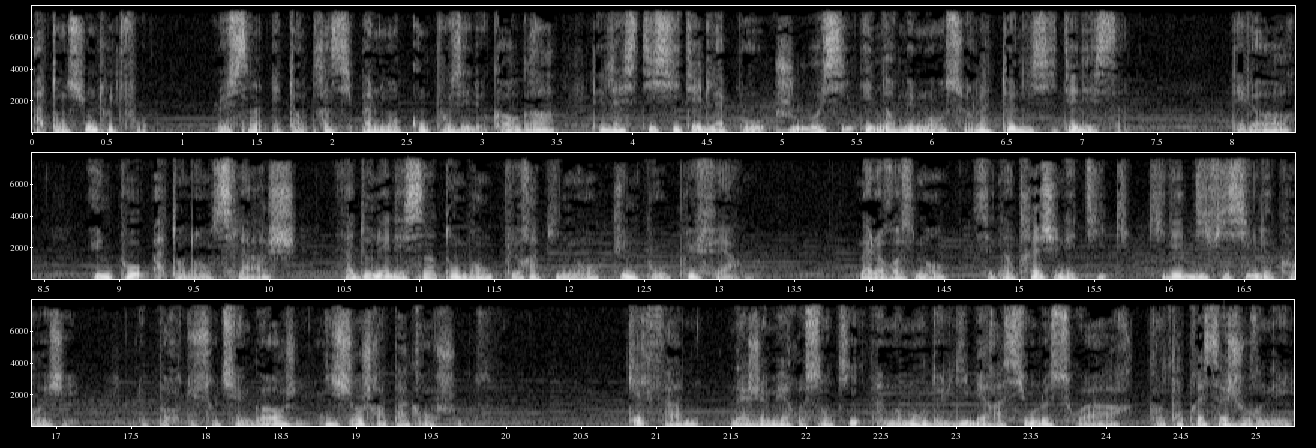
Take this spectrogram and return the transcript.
Attention toutefois, le sein étant principalement composé de corps gras, l'élasticité de la peau joue aussi énormément sur la tonicité des seins. Dès lors, une peau à tendance lâche va donner des seins tombants plus rapidement qu'une peau plus ferme. Malheureusement, c'est un trait génétique qu'il est difficile de corriger. Le port du soutien-gorge n'y changera pas grand-chose. Quelle femme n'a jamais ressenti un moment de libération le soir quand après sa journée,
